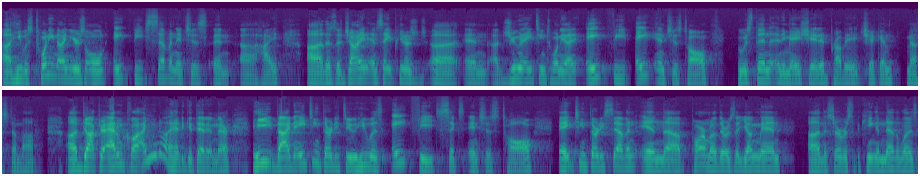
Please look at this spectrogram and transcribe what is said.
Uh, he was 29 years old, 8 feet 7 inches in uh, height. Uh, there's a giant in St. Peter's uh, in uh, June 1829, 8 feet 8 inches tall who was thin and emaciated, probably ate chicken, messed him up. Uh, Dr. Adam Clark, you know I had to get that in there. He died in 1832. He was eight feet six inches tall. 1837 in uh, Parma, there was a young man uh, in the service of the King of the Netherlands,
